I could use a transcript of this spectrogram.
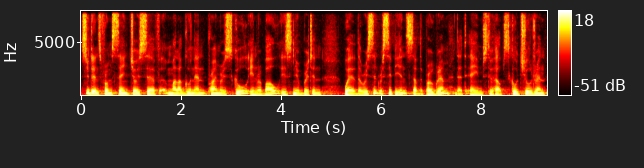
Students from St. Joseph Malagunan Primary School in Rabaul, East New Britain, were the recent recipients of the program that aims to help school children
